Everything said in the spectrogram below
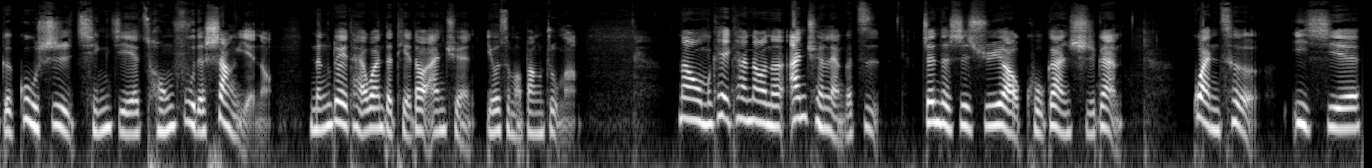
个故事情节重复的上演哦，能对台湾的铁道安全有什么帮助吗？那我们可以看到呢，安全两个字真的是需要苦干实干，贯彻一些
